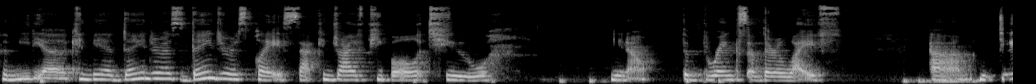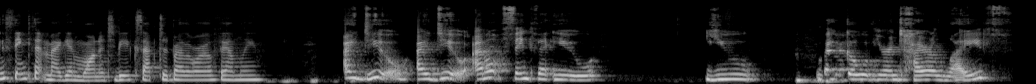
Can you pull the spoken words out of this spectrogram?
the media can be a dangerous, dangerous place that can drive people to, you know, the brinks of their life. Um, do you think that Meghan wanted to be accepted by the royal family? I do. I do. I don't think that you you let go of your entire life.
